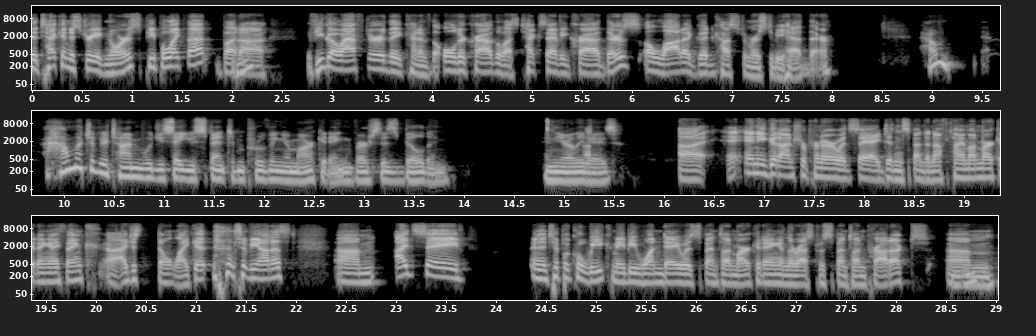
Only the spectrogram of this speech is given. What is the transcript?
the tech industry ignores people like that, but Uh-huh. uh, if you go after the kind of the older crowd, the less tech savvy crowd, there's a lot of good customers to be had there. how how much of your time would you say you spent improving your marketing versus building in the early days? Uh, any good entrepreneur would say I didn't spend enough time on marketing. I think uh, I just don't like it, to be honest. Um, I'd say in a typical week, maybe one day was spent on marketing and the rest was spent on product. Um,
